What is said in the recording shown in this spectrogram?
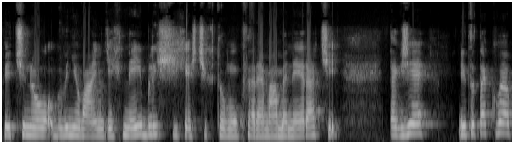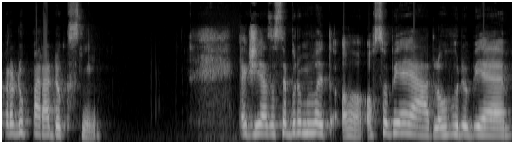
většinou obvinování těch nejbližších ještě k tomu, které máme nejradši. Takže je to takové opravdu paradoxní. Takže já zase budu mluvit o, o sobě, já dlouhodobě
